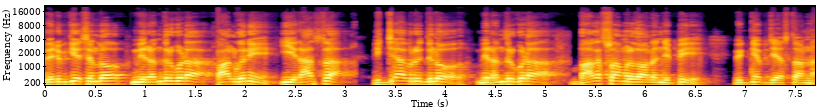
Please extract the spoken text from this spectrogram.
వెరిఫికేషన్లో మీరందరూ కూడా పాల్గొని ఈ రాష్ట్ర విద్యాభివృద్ధిలో మీరందరూ కూడా భాగస్వాములు కావాలని చెప్పి విజ్ఞప్తి చేస్తా ఉన్నా.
